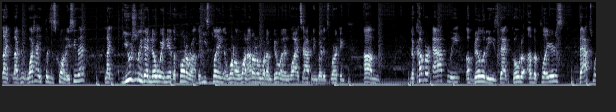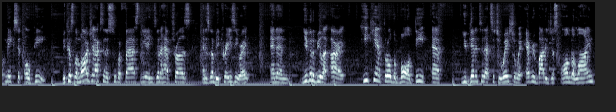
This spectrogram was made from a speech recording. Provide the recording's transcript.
like like watch how he plays this corner. You see that? Like usually they're nowhere near the corner route, but he's playing it one on one. I don't know what I'm doing and why it's happening, but it's working. Um, the cover athlete abilities that go to other players, that's what makes it OP. Because Lamar Jackson is super fast. Yeah, he's gonna have Truzz and it's gonna be crazy, right? And then you're gonna be like, all right, he can't throw the ball deep if you get into that situation where everybody's just on the line,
